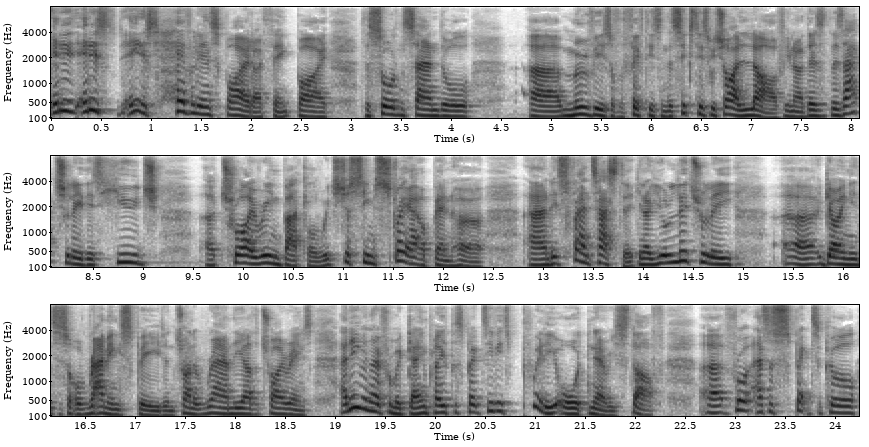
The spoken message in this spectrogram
it is it is it is heavily inspired, I think, by the sword and sandal. Uh, movies of the 50s and the 60s, which I love. You know, there's there's actually this huge uh, trireme battle, which just seems straight out of Ben Hur, and it's fantastic. You know, you're literally uh, going into sort of ramming speed and trying to ram the other triremes. And even though from a gameplay perspective, it's pretty ordinary stuff, uh, for as a spectacle,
